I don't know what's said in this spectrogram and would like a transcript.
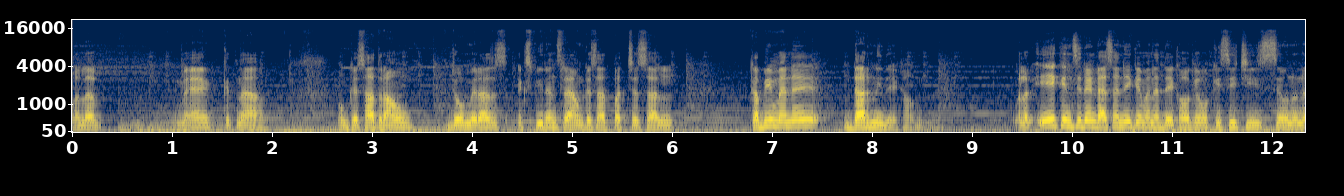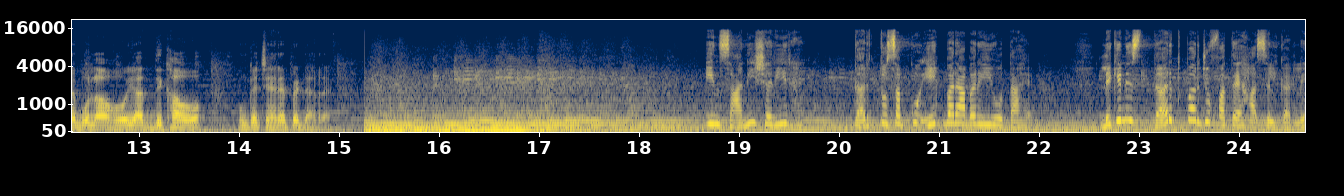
मतलब मैं कितना उनके साथ रहा हूँ जो मेरा एक्सपीरियंस रहा उनके साथ 25 साल कभी मैंने डर नहीं देखा उनमें। मतलब एक इंसिडेंट ऐसा नहीं कि मैंने देखा हो कि वो किसी चीज़ से उन्होंने बोला हो या दिखा हो उनके चेहरे पे डर है। इंसानी शरीर है दर्द तो सबको एक बराबर ही होता है। लेकिन इस दर्द पर जो फतेह हासिल कर ले,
